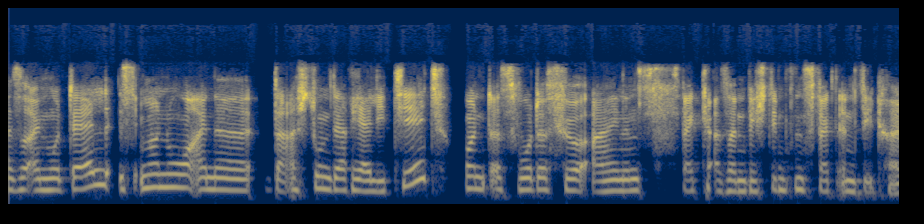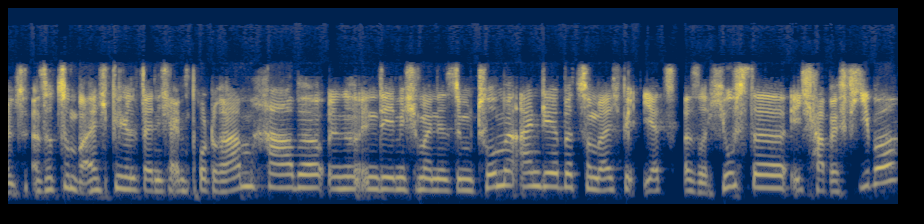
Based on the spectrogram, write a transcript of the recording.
Also ein Modell ist immer nur eine Darstellung der Realität und es wurde für einen Zweck, also einen bestimmten Zweck entwickelt. Also zum Beispiel, wenn ich ein Programm habe, in, in dem ich meine Symptome eingebe, zum Beispiel jetzt, also huste, ich habe Fieber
